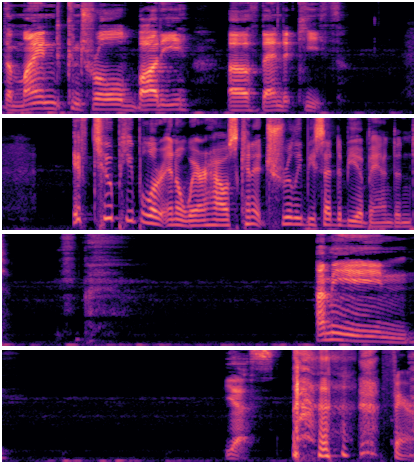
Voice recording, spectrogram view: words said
the mind-controlled body of Bandit Keith. If two people are in a warehouse, can it truly be said to be abandoned? I mean, yes. Fair.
